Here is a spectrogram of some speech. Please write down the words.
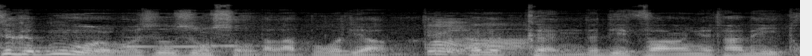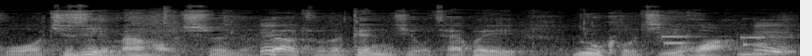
这个木耳我是用手把它剥掉嘛，那个梗的地方，因为它那一坨其实也蛮好吃的，要煮得更久才会入口即化。嗯，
